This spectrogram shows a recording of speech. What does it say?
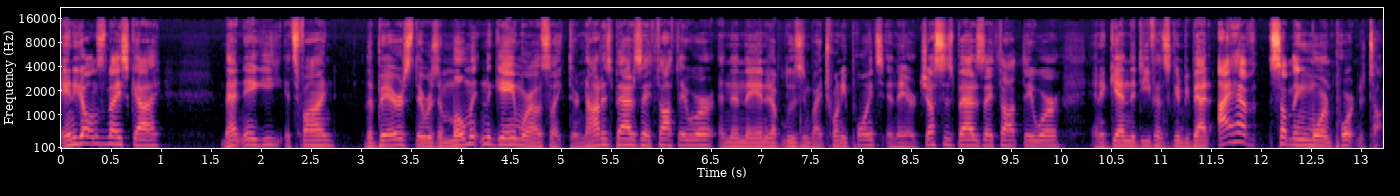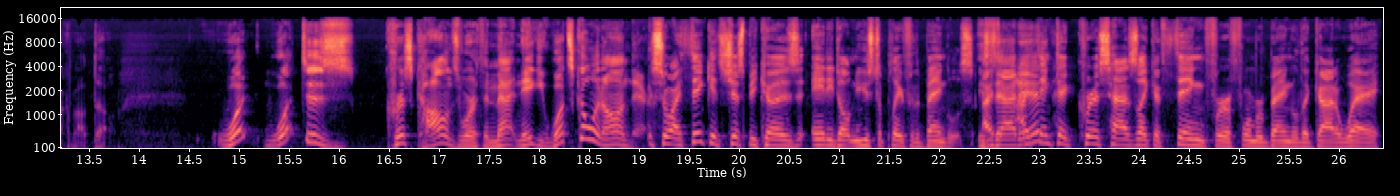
Andy Dalton's a nice guy. Matt Nagy, it's fine. The Bears, there was a moment in the game where I was like, they're not as bad as I thought they were, and then they ended up losing by 20 points, and they are just as bad as I thought they were. And again, the defense is going to be bad. I have something more important to talk about, though. What what does Chris Collinsworth and Matt Nagy. What's going on there? So I think it's just because Andy Dalton used to play for the Bengals. Is I, th- that it? I think that Chris has like a thing for a former Bengal that got away,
